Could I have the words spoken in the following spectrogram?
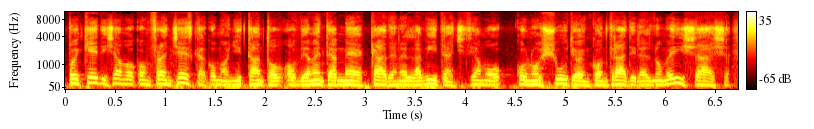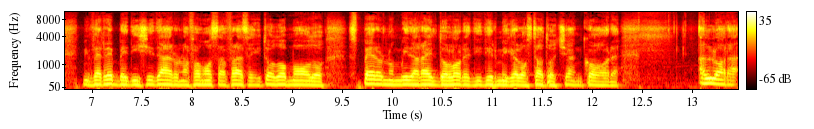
poiché diciamo con Francesca, come ogni tanto ovviamente a me accade nella vita, ci siamo conosciuti o incontrati nel nome di Shash, mi verrebbe di citare una famosa frase di Todo Modo, spero non mi darà il dolore di dirmi che lo Stato c'è ancora. Allora,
